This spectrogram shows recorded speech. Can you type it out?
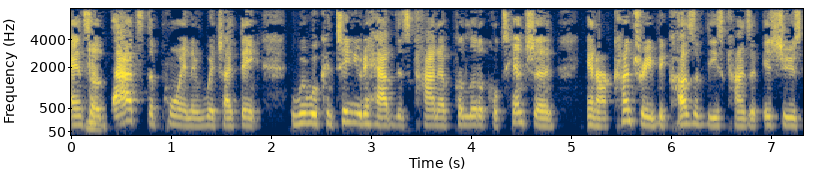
And so yeah. that's the point in which I think we will continue to have this kind of political tension in our country because of these kinds of issues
